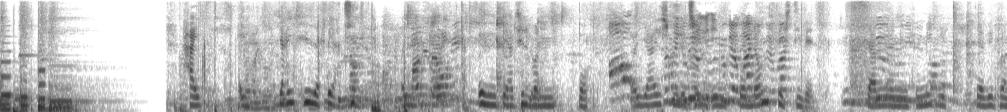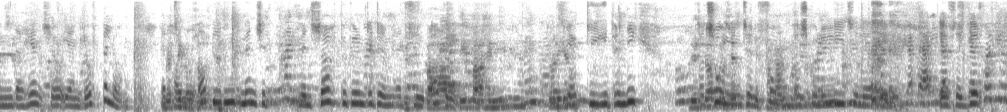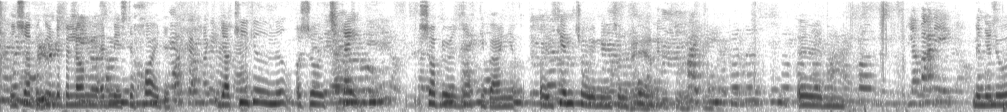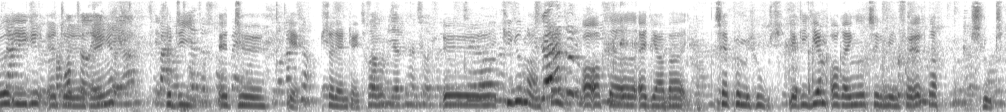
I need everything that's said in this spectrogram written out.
Hej, og jeg hedder Bertil, og jeg, øh, Bertil von Bob, og jeg skulle til en ballonfestival sammen med min familie. Da vi kom derhen, så jeg en luftballon. Jeg kravlede op i den, mens jeg, men så begyndte den at flyve opad. At. Jeg gik i panik og tog min telefon og skulle lige til lægen efter hjælp. Men så begyndte ballonen at miste højde. Jeg kiggede ned og så et træ. Så blev jeg rigtig bange, og igen tog jeg min telefon. Øhm, men jeg nåede ikke at øh, ringe, fordi at, øh, ja, så landede jeg i træet. Øh, kiggede mig omkring og opdagede, at jeg var tæt på mit hus. Jeg gik hjem og ringede til mine forældre. Slut.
